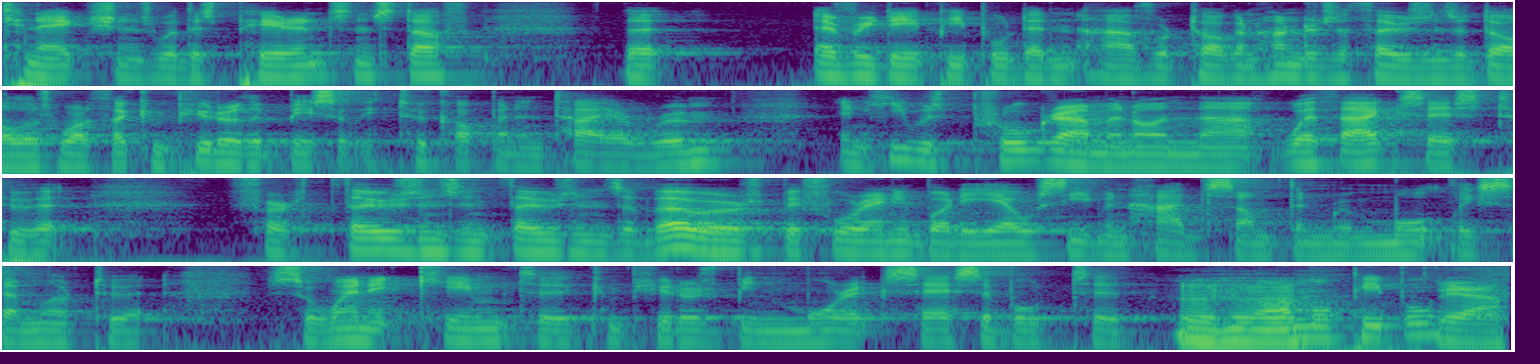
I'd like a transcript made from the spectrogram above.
connections with his parents and stuff that everyday people didn't have. We're talking hundreds of thousands of dollars worth. A computer that basically took up an entire room, and he was programming on that with access to it for thousands and thousands of hours before anybody else even had something remotely similar to it. So when it came to computers being more accessible to Mhm. normal people, Yeah.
